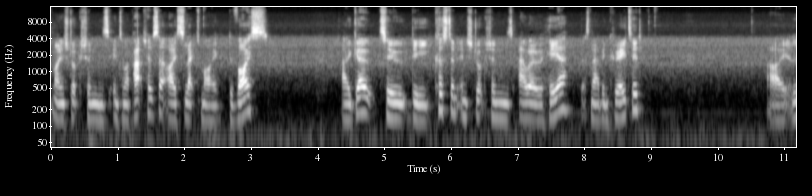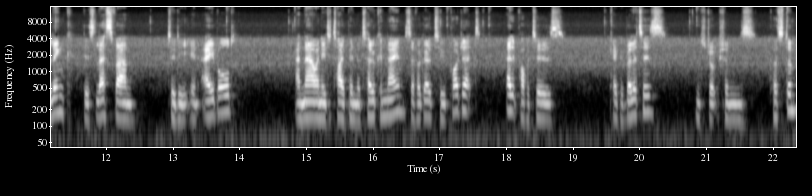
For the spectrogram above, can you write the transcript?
my instructions into my patch headset, I select my device. I go to the custom instructions arrow here that's now been created. I link this less than to the enabled and now I need to type in the token name. So if I go to project, edit properties, capabilities, instructions custom,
